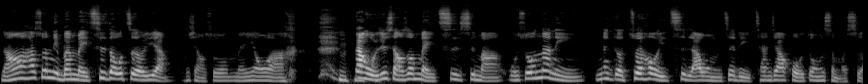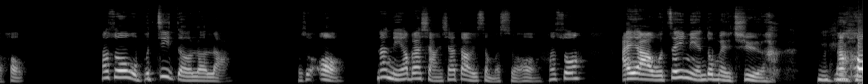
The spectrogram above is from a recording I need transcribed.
然后他说你们每次都这样，我想说没有啊，但我就想说每次是吗？我说那你那个最后一次来我们这里参加活动什么时候？他说我不记得了啦。我说哦，那你要不要想一下到底什么时候？他说哎呀，我这一年都没去了。然后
